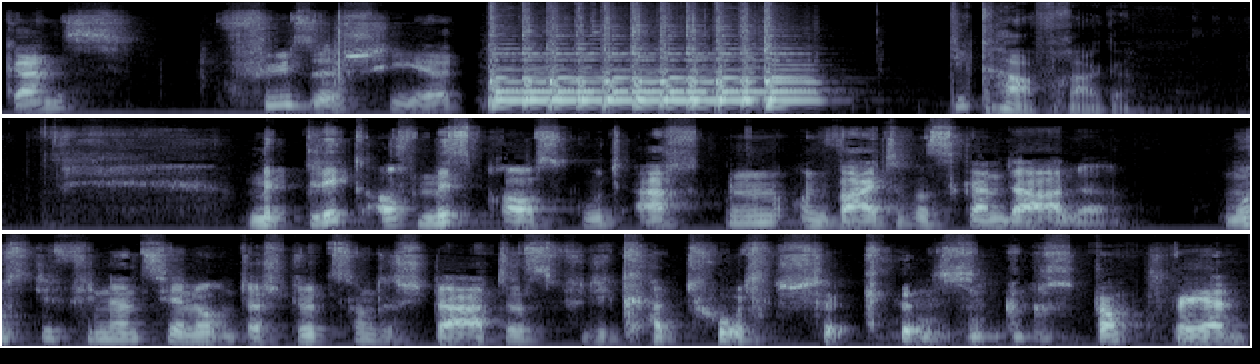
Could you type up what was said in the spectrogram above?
ganz physisch hier. Die K-Frage. Mit Blick auf Missbrauchsgutachten und weitere Skandale muss die finanzielle Unterstützung des Staates für die katholische Kirche gestoppt werden.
